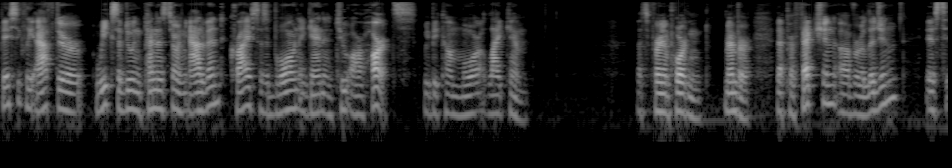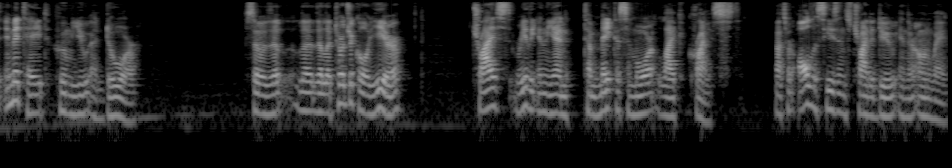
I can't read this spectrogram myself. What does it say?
Basically, after weeks of doing penance during Advent, Christ is born again into our hearts. We become more like Him. That's very important. Remember, the perfection of religion is to imitate whom you adore. So the, the, the, liturgical year tries really in the end to make us more like Christ. That's what all the seasons try to do in their own way,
